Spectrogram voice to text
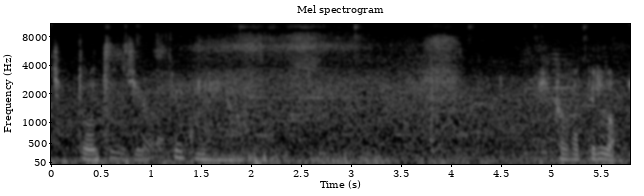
ちょっとお通じが良くないな引っかかってるぞ。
